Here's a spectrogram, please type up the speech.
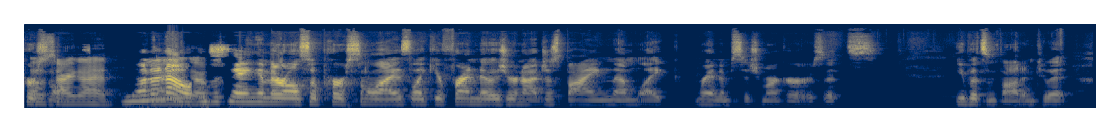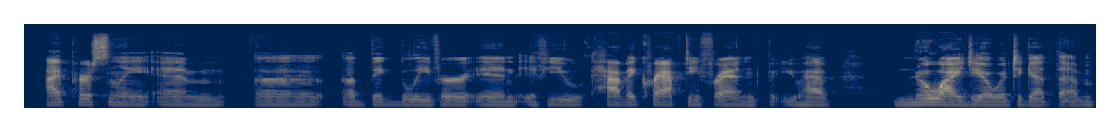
oh, sorry, go ahead. no no no i'm just saying and they're also personalized. Like your friend knows you're not just buying them like random stitch markers. It's you put some thought into it I personally am a, a big believer in if you have a crafty friend, but you have no idea what to get them,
